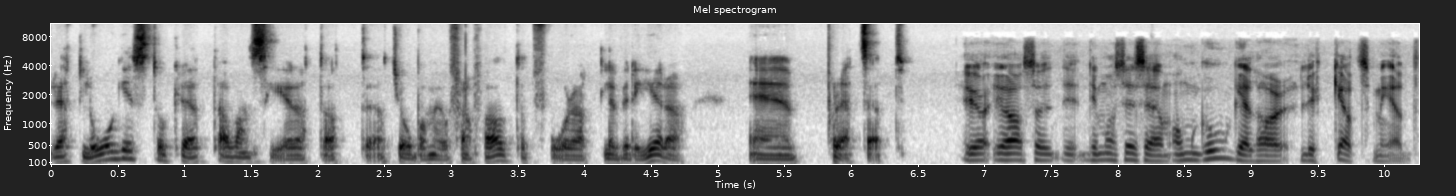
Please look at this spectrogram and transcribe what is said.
rätt logiskt och rätt avancerat att, att jobba med och framförallt att få det att leverera eh, på rätt sätt. Ja, ja alltså, det, det, måste jag säga, om Google har lyckats med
